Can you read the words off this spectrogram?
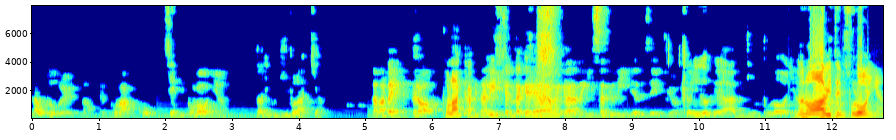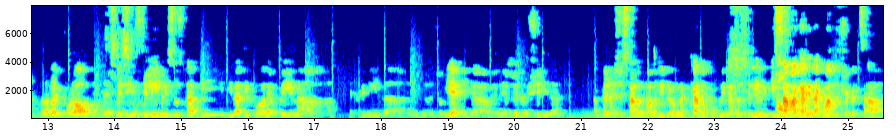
L'autore no, è polacco Sì. di Polonia. No, di, di Polacchia. No, va bene, però Polacca. abita lì, cioè non è che abita negli Stati Uniti, ad esempio. Credo che abiti in Polonia. No, no, abita in Polonia. Proprio in Polonia, cioè, Sì, quindi sì. questi libri sono stati tirati fuori appena è finita l'Unione Sovietica, quindi appena usciti da, appena c'è stato un po' di libero mercato, ho pubblicato questi libri. Chissà No. magari da quanto ci pensava.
